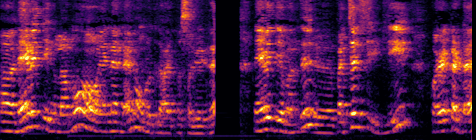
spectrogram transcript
நைவேத்தியங்களாமும் என்னென்னு உங்களுக்கு நான் இப்போ சொல்லிடுறேன். நைவேத்தியம் வந்து பச்சரிசி இட்லி கொழக்கட்டை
